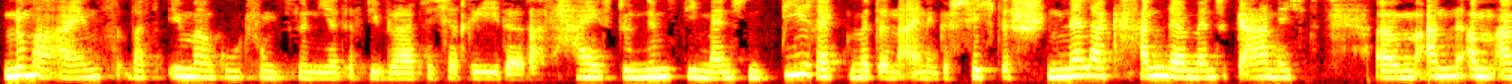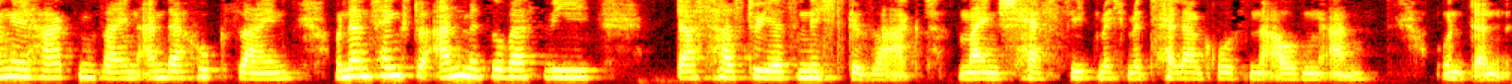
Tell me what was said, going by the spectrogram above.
Nummer eins, was immer gut funktioniert, ist die wörtliche Rede. Das heißt, du nimmst die Menschen direkt mit in eine Geschichte. Schneller kann der Mensch gar nicht ähm, an, am Angelhaken sein, an der Hook sein. Und dann fängst du an mit sowas wie, das hast du jetzt nicht gesagt. Mein Chef sieht mich mit tellergroßen Augen an und dann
